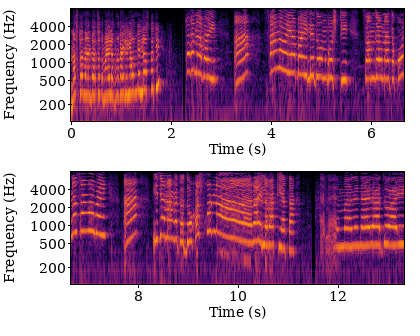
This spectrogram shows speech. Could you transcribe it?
नसतं नांदवायचं तर माय लग्न काही लावून दिलं असतं ती हो बाकी आता. मला नाही राजू आई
